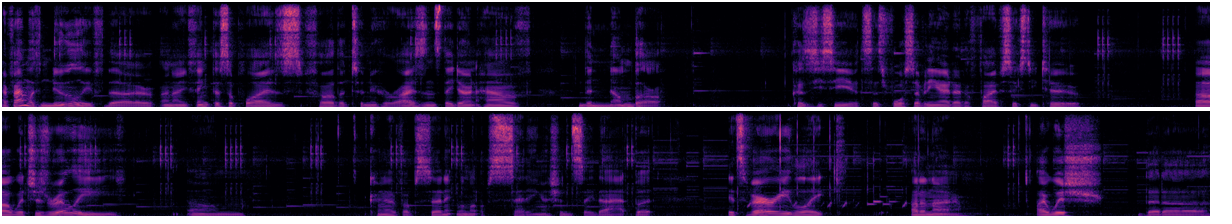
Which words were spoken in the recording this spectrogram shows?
I found with New Leaf, though, and I think this applies further to New Horizons, they don't have the number. Because you see, it says 478 out of 562. Uh, which is really, um, kind of upsetting. Well, not upsetting, I shouldn't say that, but it's very, like, I don't know. I wish that, uh,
